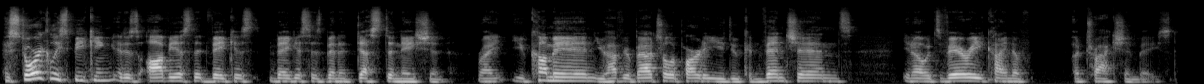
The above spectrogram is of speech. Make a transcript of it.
Historically speaking, it is obvious that Vegas, Vegas has been a destination, right? You come in, you have your bachelor party, you do conventions, you know, it's very kind of attraction based.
